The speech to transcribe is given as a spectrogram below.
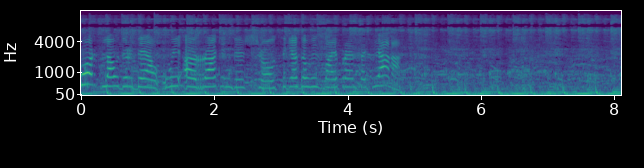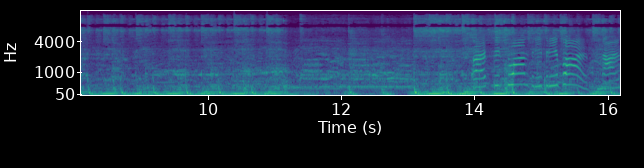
Fort Lauderdale. We are rocking this show together with my friend Tatiana. Five six one three three five nine.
